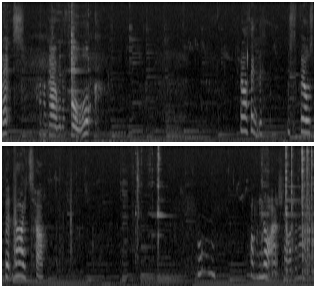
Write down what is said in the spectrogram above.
let's go with a fork. So I think this, this feels a bit lighter. Mm, probably not actually, I don't know.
